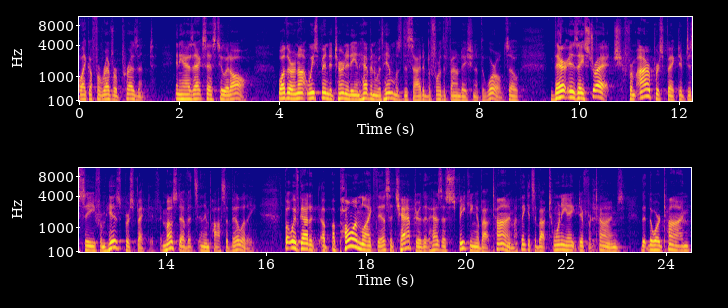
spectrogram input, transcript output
like a forever present, and he has access to it all. Whether or not we spend eternity in heaven with him was decided before the foundation of the world. So there is a stretch from our perspective to see from his perspective. Most of it's an impossibility. But we've got a, a, a, poem like this, a chapter that has us speaking about time. I think it's about 28 different times that the word time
